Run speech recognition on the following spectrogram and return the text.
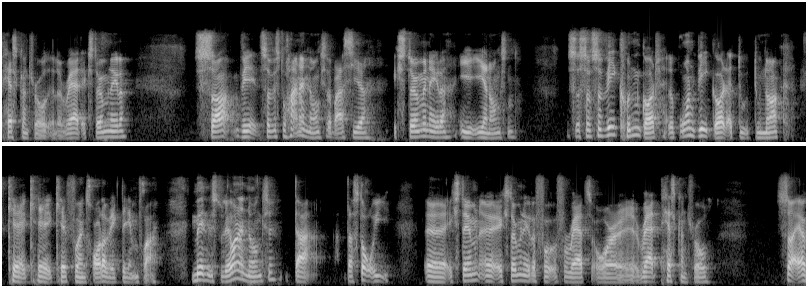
pest control, eller rat exterminator, så, vil, så hvis du har en annonce, der bare siger exterminator i, i annoncen, så, så, så ved kunden godt, eller brugeren ved godt, at du, du nok kan, kan, kan få hans rotter væk derhjemmefra. Men hvis du laver en annonce, der, der står i øh, uh, extermin, uh, øh, exterminator for, for rats, or uh, rat pest control, så er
